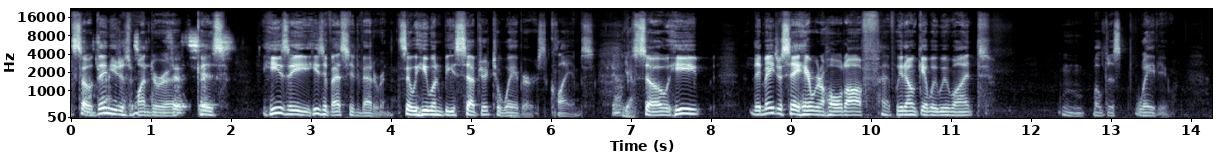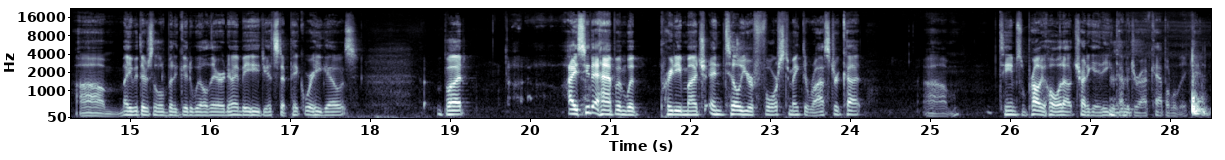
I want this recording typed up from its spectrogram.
so then you just wonder because he's a he's a vested veteran, so he wouldn't be subject to waivers claims. Yeah. Yeah. So he, they may just say, "Hey, we're going to hold off. If we don't get what we want, mm, we'll just waive you." Um, maybe there's a little bit of goodwill there. Maybe he gets to pick where he goes. But I see that happen with pretty much until you're forced to make the roster cut. Um, teams will probably hold out, try to get any type of draft capital they can.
